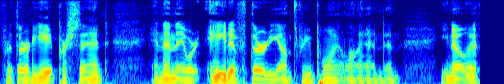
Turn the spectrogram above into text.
for 38% and then they were 8 of 30 on three-point line and you know if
